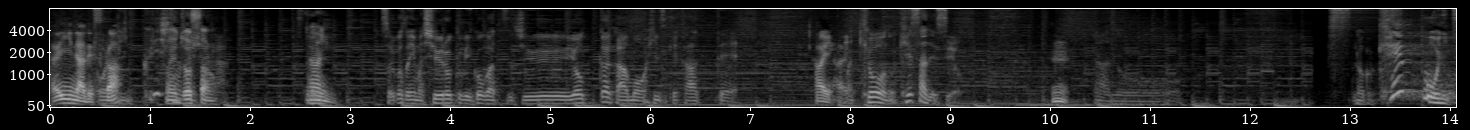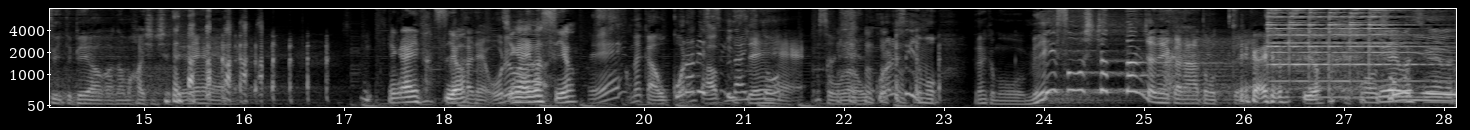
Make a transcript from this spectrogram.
あいいなですか？俺びっくりしたどうしたの？何それこそ今収録日5月14日かもう日付変わって、はいはい。まあ、。今日の今朝ですよ、うん。あのーすなんか憲法についてベアが生配信してて。違いますよ。ね俺は違いますよ。え？なんか怒られすぎて。そう怒られすぎてもうなんかもう迷走しちゃったんじゃねえかなと思って。違いますよ。もうそう違い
